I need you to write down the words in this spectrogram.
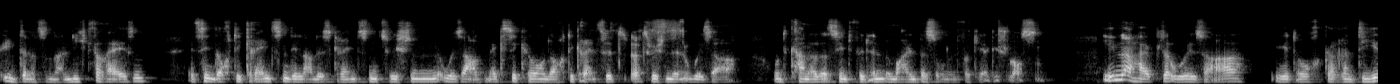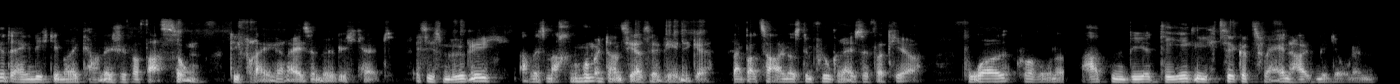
international nicht verreisen. Es sind auch die Grenzen, die Landesgrenzen zwischen USA und Mexiko und auch die Grenze zwischen den USA und Kanada sind für den normalen Personenverkehr geschlossen. Innerhalb der USA jedoch garantiert eigentlich die amerikanische Verfassung die freie Reisemöglichkeit. Es ist möglich, aber es machen momentan sehr, sehr wenige. Ein paar Zahlen aus dem Flugreiseverkehr. Vor Corona hatten wir täglich circa zweieinhalb Millionen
